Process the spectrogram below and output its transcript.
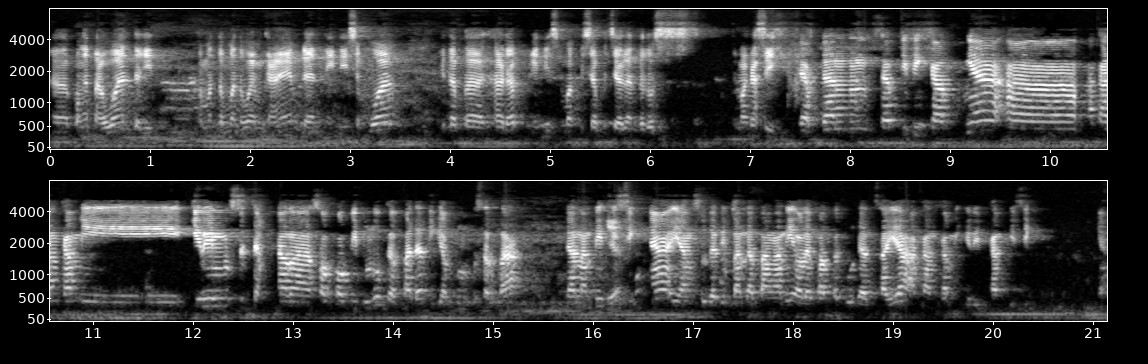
eh, pengetahuan dari teman-teman UMKM dan ini semua kita berharap ini semua bisa berjalan terus. Terima kasih. ya dan sertifikatnya eh, akan kami kirim secara soft copy dulu kepada 30 peserta dan nanti Ya. fisiknya yang sudah ditandatangani oleh Pak Teguh dan saya akan kami kirimkan fisik. Ya.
